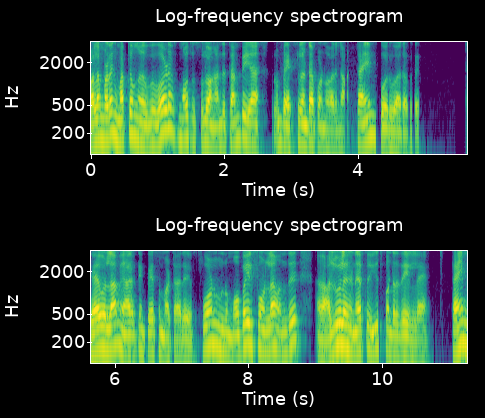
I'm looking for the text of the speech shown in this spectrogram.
பல மடங்கு மற்றவங்க வேர்ட் ஆஃப் மவுத் சொல்லுவாங்க அந்த தம்பியை ரொம்ப எக்ஸலண்டா பண்ணுவாருங்க. டைம் வருவார் அவரு. தேவையில்லாம யார்கிட்டையும் பேச மாட்டாரு. ஃபோன் மொபைல் ஃபோன்லாம் வந்து அலுவலக நேரத்தில் யூஸ் பண்றதே இல்லை. டைம்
